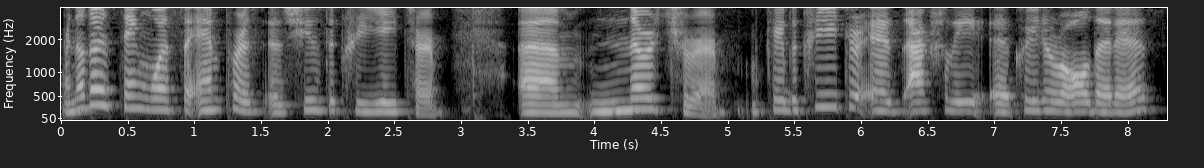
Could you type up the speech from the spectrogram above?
Another thing with the Empress is she's the creator um, nurturer. Okay, the creator is actually a creator all that is,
